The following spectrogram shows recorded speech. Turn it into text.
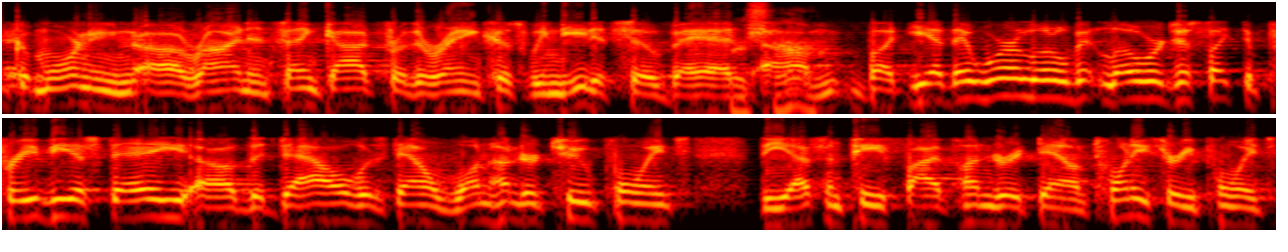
good morning, uh, Ryan, and thank God for the rain because we need it so bad. Sure. Um, but yeah, they were a little bit lower, just like the previous day. Uh, the Dow was down 102 points, the S&P 500 down 23 points.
